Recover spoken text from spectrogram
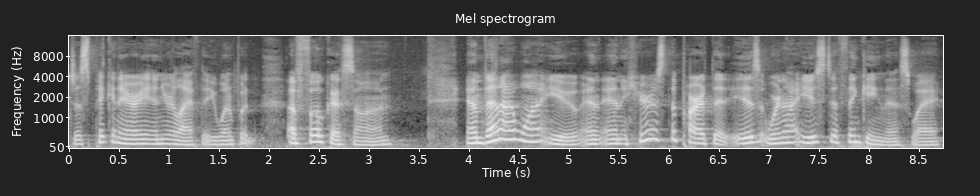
Just pick an area in your life that you want to put a focus on. And then I want you, and, and here's the part that is, we're not used to thinking this way,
